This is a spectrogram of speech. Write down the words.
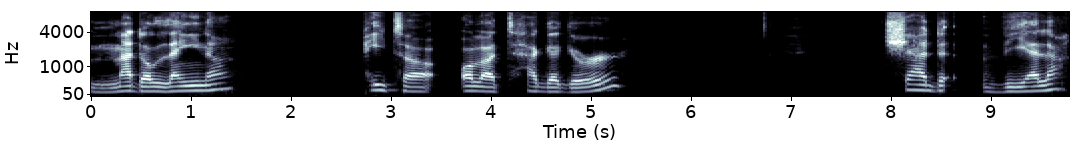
Maddalena, Peter Oillataguerre, Chad Villella,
